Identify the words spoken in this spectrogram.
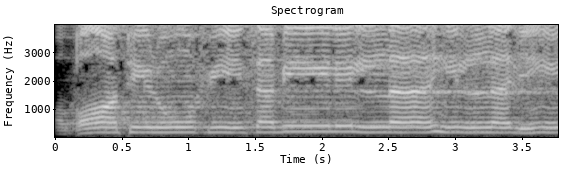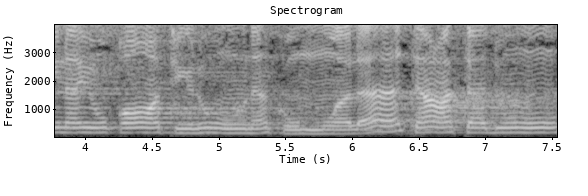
وقاتلوا في سبيل الله الذين يقاتلونكم ولا تعتدوا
